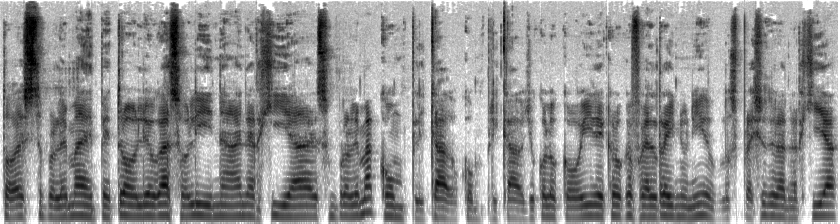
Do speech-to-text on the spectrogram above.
todo este problema de petróleo, gasolina, energía es un problema complicado, complicado. Yo coloco hoy de creo que fue el Reino Unido, los precios de la energía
